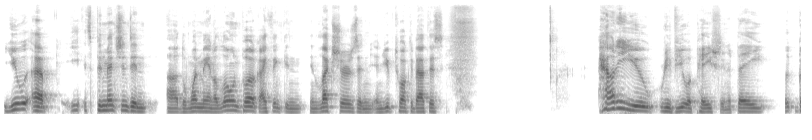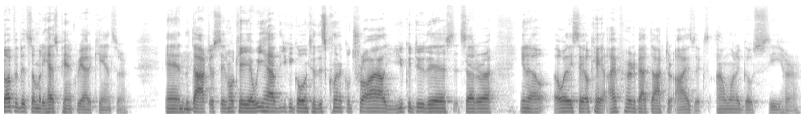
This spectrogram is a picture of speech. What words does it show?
you uh, it's been mentioned in uh, the One Man Alone book, I think in in lectures, and and you've talked about this. How do you review a patient if they, God forbid, somebody has pancreatic cancer? and mm-hmm. the doctor saying, okay, yeah, we have, you could go into this clinical trial, you could do this, etc. You know, or they say, okay, I've heard about Dr. Isaacs. I want to go see her.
